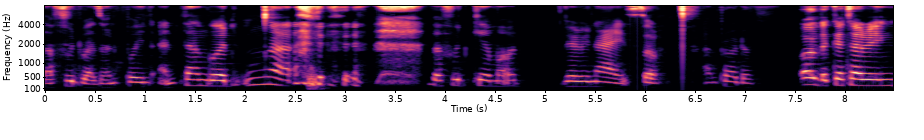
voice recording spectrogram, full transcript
the food was on point, and thank God, the food came out very nice. So I'm proud of all the catering.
